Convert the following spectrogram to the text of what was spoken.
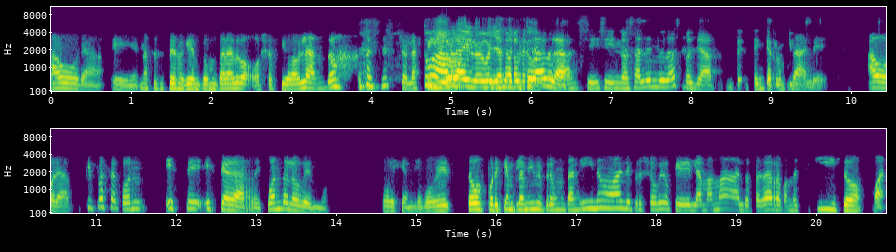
Ahora, eh, no sé si ustedes me quieren preguntar algo o yo sigo hablando. yo las Tú habla y luego ya te pregunto. Tú hablas. Sí, sí, nos salen dudas, pues ya te, te Dale. Ahora, ¿qué pasa con este, este agarre? ¿Cuándo lo vemos? Por ejemplo, porque todos, por ejemplo, a mí me preguntan, y no, Ale, pero yo veo que la mamá los agarra cuando es chiquito. Bueno,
